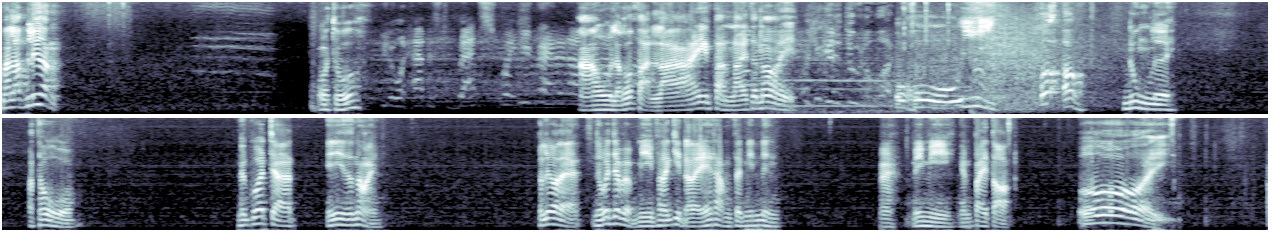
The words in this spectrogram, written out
มารับเรื่อง โอ้โถเอาแล้วก็ฝันร้ายฝันร้ายซะหน่อย โอ้โหเอ้ออ้ดุ้งเลยปะโถนึกว่าจะไอ้นี่ซะหน่อย เขาเรียกว่าอะไรนึกว่าจะแบบมีภารกิจอะไรให้ทำสักนิดนึงอะไม่มี งั้นไปต่อ โอ้ย ไป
